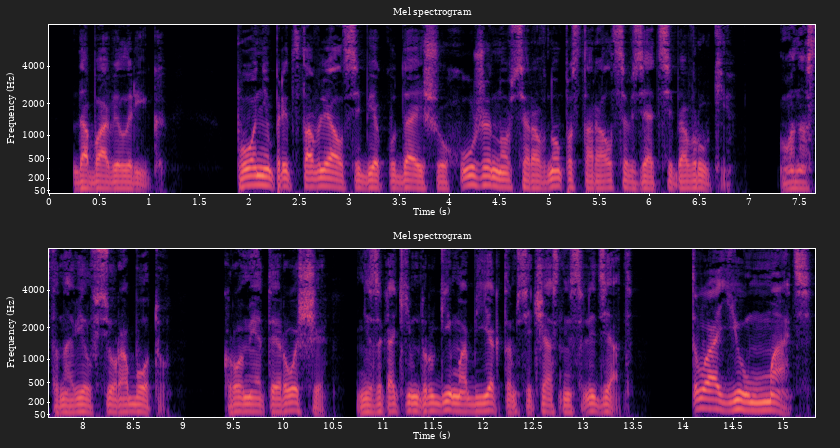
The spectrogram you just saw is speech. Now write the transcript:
— добавил Рик. Пони представлял себе куда еще хуже, но все равно постарался взять себя в руки. Он остановил всю работу. Кроме этой рощи, ни за каким другим объектом сейчас не следят. «Твою мать!»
